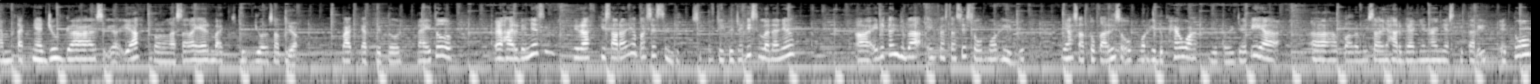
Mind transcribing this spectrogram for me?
MTech-nya juga ya, ya kalau nggak salah ya jual satu ya. paket gitu. Nah itu eh, harganya sih kira kisarannya pasti segitu seperti itu. Jadi sebenarnya uh, ini kan juga investasi seumur hidup ya satu kali seumur hidup hewan gitu. Jadi ya uh, kalau misalnya harganya hanya sekitar itu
